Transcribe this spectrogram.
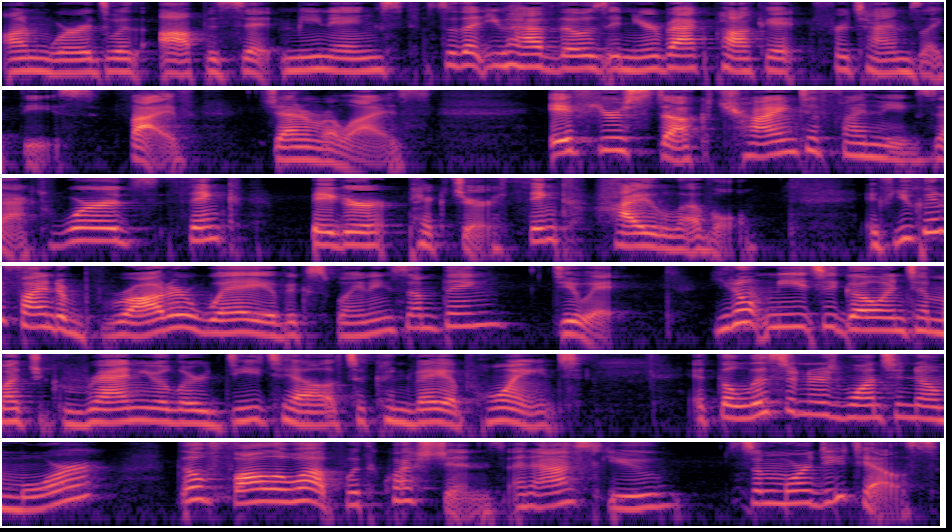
on words with opposite meanings so that you have those in your back pocket for times like these. Five, generalize. If you're stuck trying to find the exact words, think bigger picture, think high level. If you can find a broader way of explaining something, do it. You don't need to go into much granular detail to convey a point. If the listeners want to know more, they'll follow up with questions and ask you some more details.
